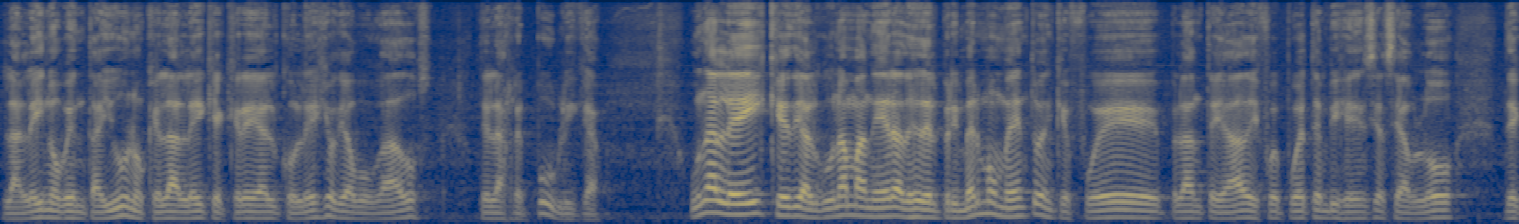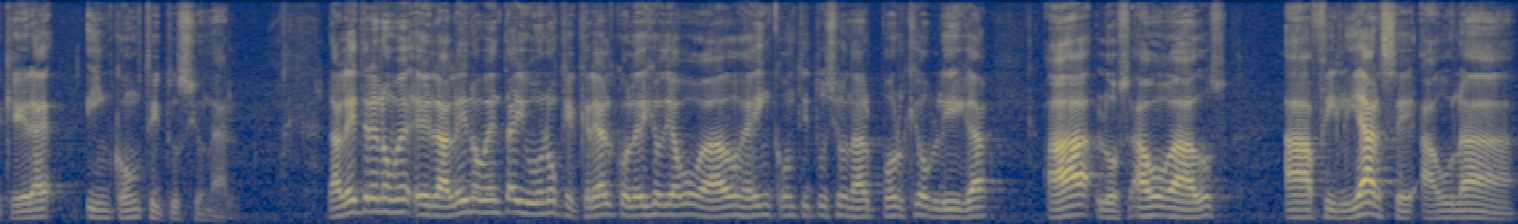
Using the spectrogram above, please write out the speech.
la Ley 91, que es la ley que crea el Colegio de Abogados de la República. Una ley que de alguna manera, desde el primer momento en que fue planteada y fue puesta en vigencia, se habló de que era inconstitucional. La ley, eh, la ley 91 que crea el Colegio de Abogados es inconstitucional porque obliga a los abogados a afiliarse a una,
